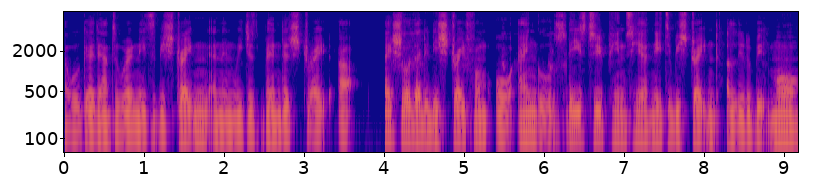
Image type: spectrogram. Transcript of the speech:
We'll go down to where it needs to be straightened and then we just bend it straight up. Make sure that it is straight from all angles. These two pins here need to be straightened a little bit more.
